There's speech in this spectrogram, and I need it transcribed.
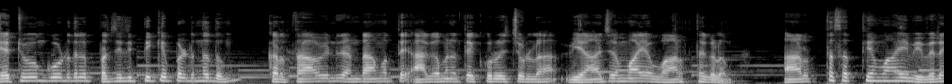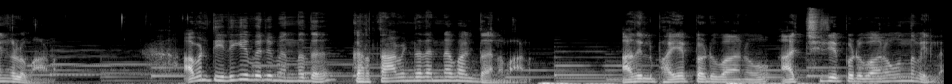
ഏറ്റവും കൂടുതൽ പ്രചരിപ്പിക്കപ്പെടുന്നതും കർത്താവിന്റെ രണ്ടാമത്തെ ആഗമനത്തെക്കുറിച്ചുള്ള വ്യാജമായ വാർത്തകളും അർത്ഥസത്യമായ വിവരങ്ങളുമാണ്. അവൻ തിരികെ വരുമെന്നത് കർത്താവിന്റെ തന്നെ വാഗ്ദാനമാണ്. അതിൽ ഭയപ്പെടുവാനോ ആശ്ചര്യപ്പെടുവാനോ ഒന്നുമില്ല.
